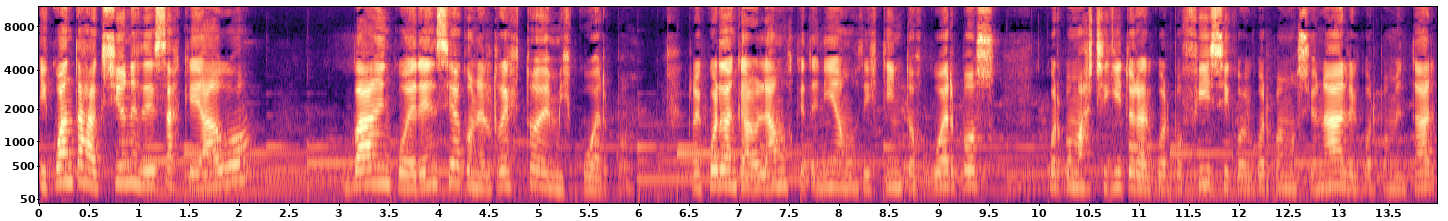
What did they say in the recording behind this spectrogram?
Y cuántas acciones de esas que hago va en coherencia con el resto de mis cuerpos. Recuerdan que hablamos que teníamos distintos cuerpos cuerpo más chiquito era el cuerpo físico, el cuerpo emocional, el cuerpo mental.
